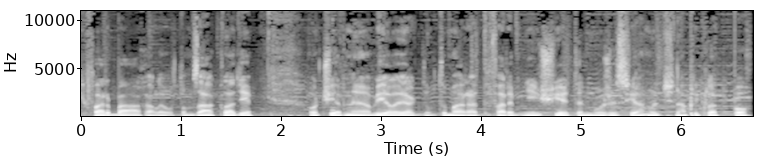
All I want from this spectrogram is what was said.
Dúhových farbách, ale o tom základe, o čierne a biele, ak to má rád farebnejšie, ten môže siahnuť napríklad po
